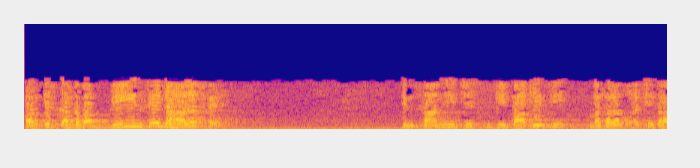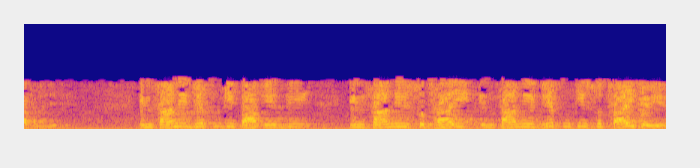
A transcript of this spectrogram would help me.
اور اس کا سبب دین سے جہالت ہے۔ انسانی جسم کی پاکیزگی مسئلہ کو اچھی طرح سمجھ لیجیے انسانی جسم کی پاکیزگی انسانی ستھرائی، انسانی جسم کی ستھرائی کے لیے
